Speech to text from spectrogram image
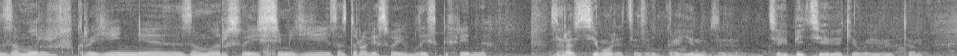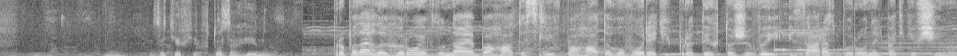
За мир в країні, за мир своїй сім'ї, за здоров'я своїх близьких, рідних. Зараз всі моляться за Україну, за цих бійців, які воюють там. Ну, за тих, хто загинув. Про полеглих героїв лунає багато слів, багато говорять і про тих, хто живий і зараз боронить батьківщину.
